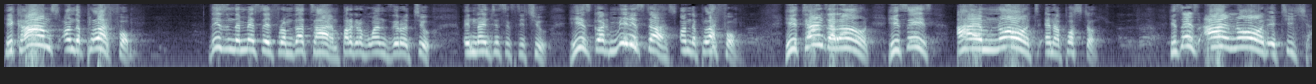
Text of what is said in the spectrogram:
He comes on the platform. This is the message from that time, paragraph 102 in 1962. He's got ministers on the platform. He turns around. He says, I am not an apostle. He says, I am not a teacher.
